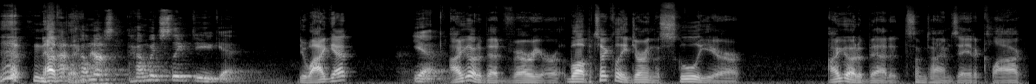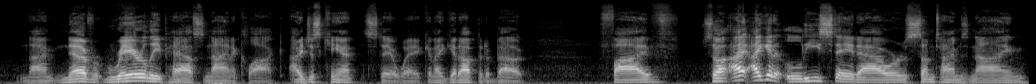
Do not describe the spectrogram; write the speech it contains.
How, nothing. how much how much sleep do you get? Do I get? Yeah. I go to bed very early. Well, particularly during the school year, I go to bed at sometimes eight o'clock, nine. Never, rarely past nine o'clock. I just can't stay awake, and I get up at about five. So I, I get at least eight hours, sometimes nine.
